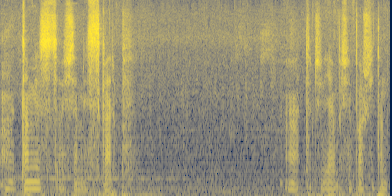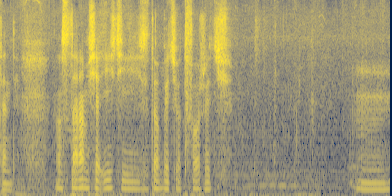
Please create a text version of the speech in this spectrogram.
A, tam jest coś, tam jest skarb. A, to czyli jakbyśmy poszli tamtędy. No staram się iść i zdobyć, otworzyć... Mm.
